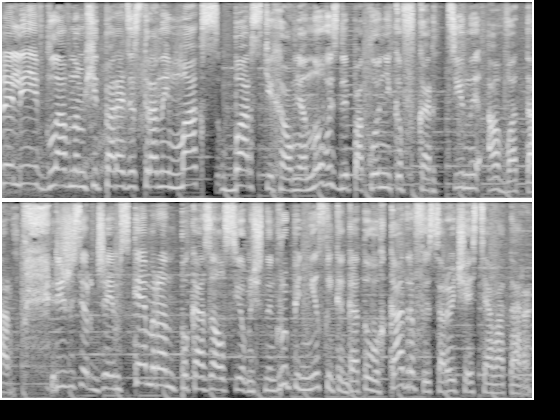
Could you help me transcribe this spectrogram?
Лей, не жалей в главном хит-параде страны Макс Барских. А у меня новость для поклонников картины «Аватар». Режиссер Джеймс Кэмерон показал съемочной группе несколько готовых кадров из второй части «Аватара».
